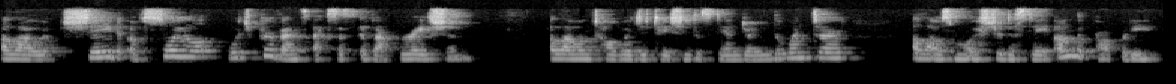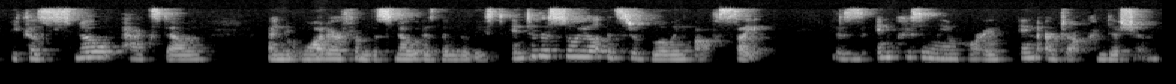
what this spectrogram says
allow shade of soil, which prevents excess evaporation. Allowing tall vegetation to stand during the winter allows moisture to stay on the property because snow packs down and water from the snow is then released into the soil instead of blowing off site. This is increasingly important in our drought condition.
